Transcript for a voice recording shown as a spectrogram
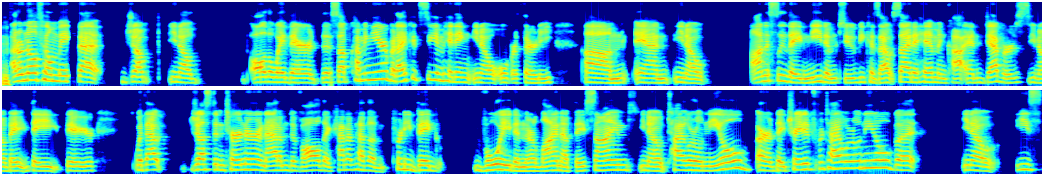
Mm. I don't know if he'll make that jump, you know, all the way there this upcoming year, but I could see him hitting, you know, over 30. Um, and, you know, honestly, they need him to because outside of him and, and Devers, you know, they, they, they're without Justin Turner and Adam Duvall, they kind of have a pretty big void in their lineup. They signed, you know, Tyler O'Neill or they traded for Tyler O'Neill, but, you know, he's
